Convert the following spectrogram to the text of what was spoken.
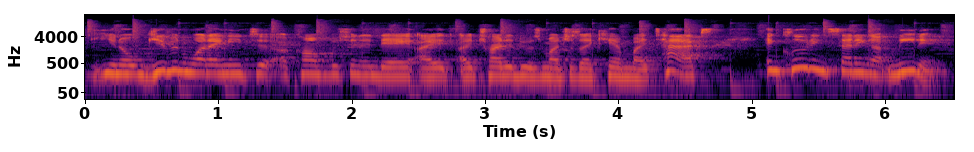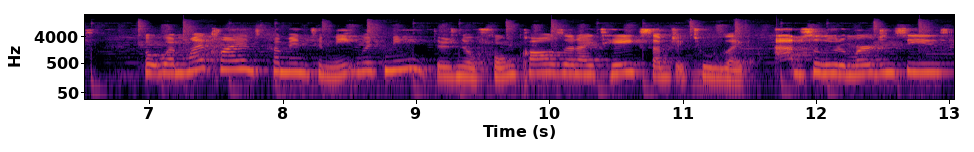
you know, given what I need to accomplish in a day, I, I try to do as much as I can by text, including setting up meetings. But when my clients come in to meet with me, there's no phone calls that I take subject to like absolute emergencies.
